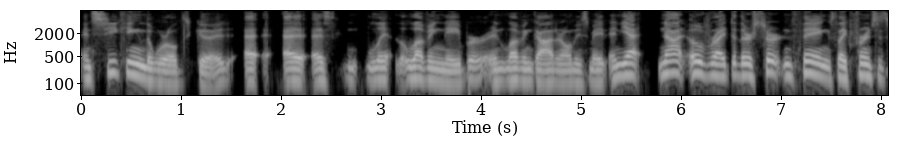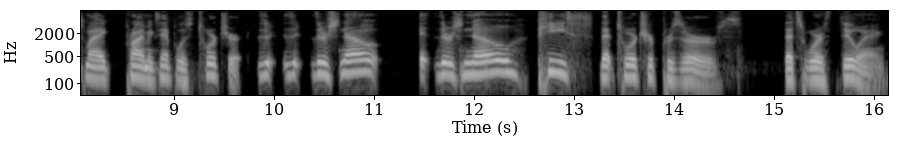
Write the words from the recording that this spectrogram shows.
and seeking the world's good as loving neighbor and loving God and all these made, and yet not override. There are certain things, like for instance, my prime example is torture. There's no, there's no peace that torture preserves that's worth doing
